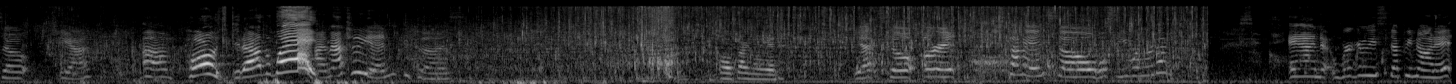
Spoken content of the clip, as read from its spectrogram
So yeah. Um, Pose, get out of the way! I'm actually in because Oh, finally in. yeah. So all right, come in. So we'll see you when we're done. And we're gonna be stepping on it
